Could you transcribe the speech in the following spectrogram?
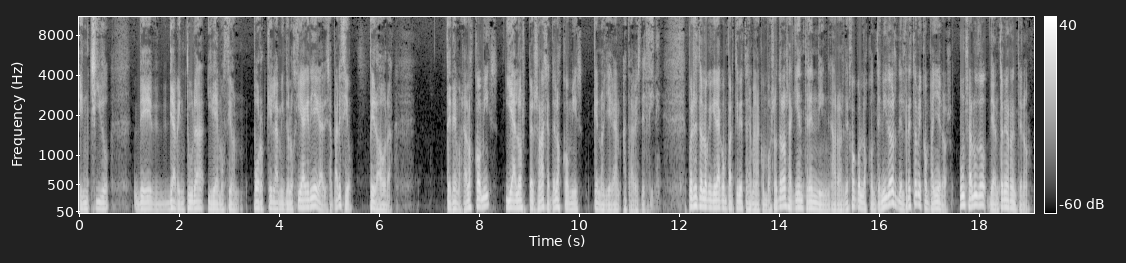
henchido de, de aventura y de emoción. Porque la mitología griega desapareció, pero ahora tenemos a los cómics y a los personajes de los cómics que nos llegan a través del cine. Pues esto es lo que quería compartir esta semana con vosotros aquí en Trending. Ahora os dejo con los contenidos del resto de mis compañeros. Un saludo de Antonio Rentero.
